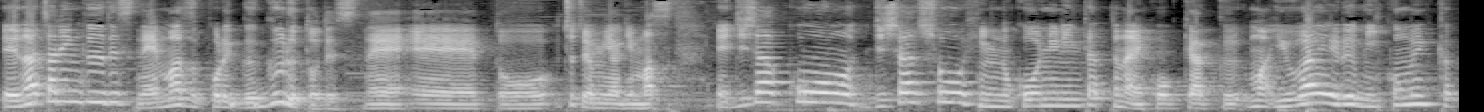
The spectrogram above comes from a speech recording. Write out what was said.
えー、ナーチャリングですね、まずこれググるとですね、えー、っと、ちょっと読み上げます。えー、自社こう、自社商品の購入に至ってない顧客、まあ、いわゆる見込み客、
